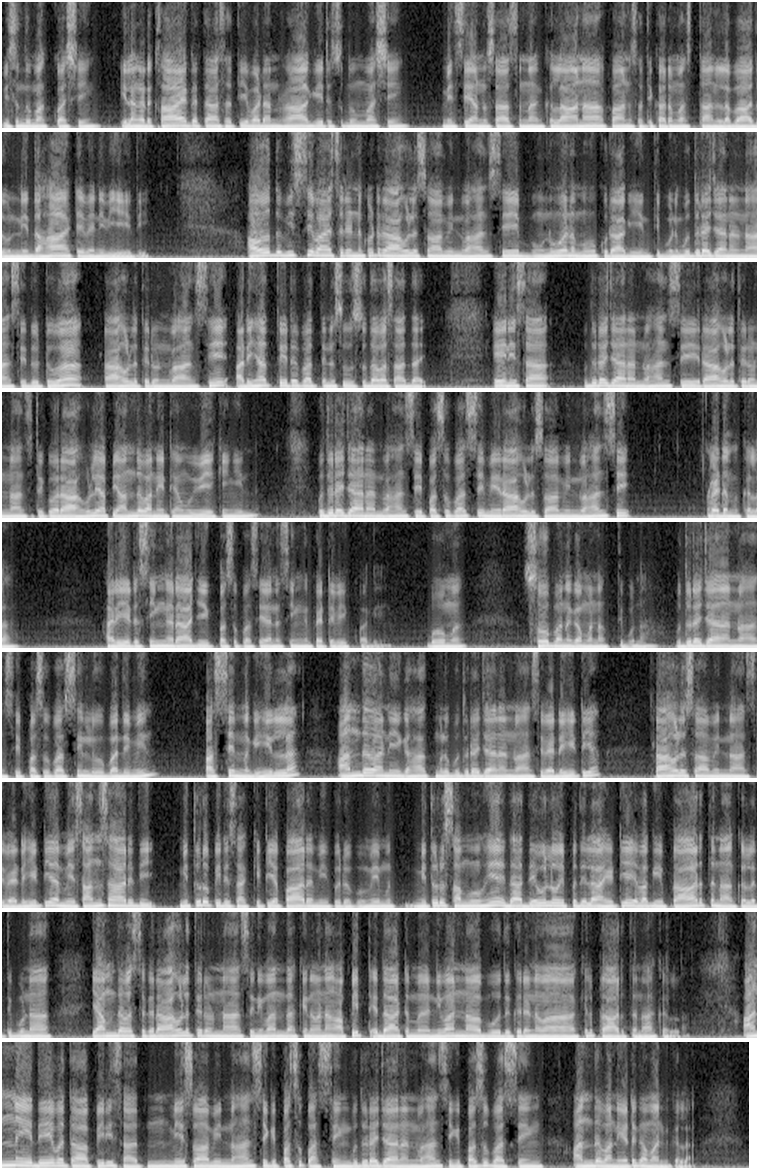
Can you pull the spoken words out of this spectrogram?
විසඳුමක් වශයෙන් ඊළඟට කායගත සතිය වඩන් රාගයට සුදුම් වශයෙන් මෙසේ අනුශාසනා කළ ආනාපාන සති කර්මස්ථාන ලබා දුන්නේ 18 වෙනි වියේදී. අවුරුදු 20 වයසට එනකොට රාහුල ස්වාමින් වහන්සේ නුවණ මුහුකුරා ගිහින් තිබුණේ. බුදුරජාණන් වහන්සේ දුටුවා රාහුල තෙරුන් වහන්සේ අරිහත්ත්වයට පත් වෙන සුසු දවස් අදයි. ඒ නිසා බුදුරජාණන් වහන්සේ රාහුල තෙරුන් වහන්සේට කිව්වා රාහුලේ අපි අන්දවනේට යමු විවේකයෙන් ඉන්න. බුදුරජාණන් වහන්සේ පසුපස්සේ මේ රාහුල ස්වාමින් වහන්සේ වැඩම කළා. හරියට සිංහ රාජයෙක් පසුපස යන සිංහ පැටවෙක් වගේ. බොහොම සෝබන ගමනක් තිබුණා. බුදුරජාණන් වහන්සේ පසුපස්සෙන් ලෝ බඳමින් පස්සෙන්ම ගිහිල්ලා අන්දවනේ ගහක් මුල බුදුරජාණන් වහන්සේ වැඩ හිටියා. රාහුල ස්වාමීන් වහන්සේ වැඩ හිටියා මේ සංසාරෙදී මිතුරු පිරිසක් හිටිය පාරමී පුරපු මේ මිතුරු සමූහය එදා දෙව්ලොව ඉපදලා හිටිය ඒ වගේ ප්‍රාර්ථනා කළ තිබුණා යම් දවසක රාහුල තෙරුන් වහන්සේ නිවන් දකිනවා නම් අපිත් එදාටම නිවන් අවබෝධ කරනවා කියලා ප්‍රාර්ථනා කළා. අන්න ඒ දේවතා පිරිසත් මේ ස්වාමින් වහන්සේගේ පසුපස්සෙන් බුදුරජාණන් වහන්සේගේ පසුපස්සෙන් අන්දවණයට ගමන් කළා.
